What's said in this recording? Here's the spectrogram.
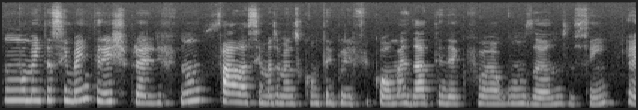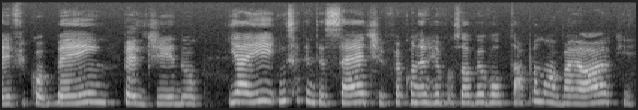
um momento assim bem triste para ele. Não fala assim mais ou menos quanto tempo ele ficou, mas dá a entender que foi alguns anos assim. Ele ficou bem perdido. E aí, em 77, foi quando ele resolveu voltar para Nova York.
